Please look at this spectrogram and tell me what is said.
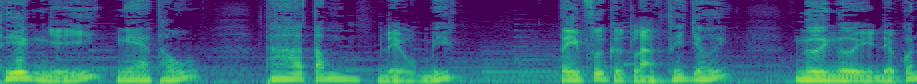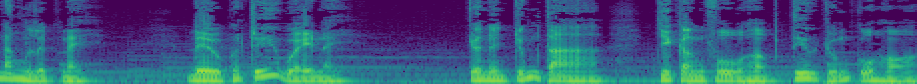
Thiên nhĩ nghe thấu, Tha tâm đều biết. Tây Phương cực lạc thế giới, Người người đều có năng lực này, Đều có trí huệ này. Cho nên chúng ta chỉ cần phù hợp tiêu chuẩn của họ,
